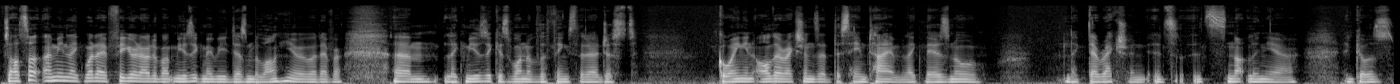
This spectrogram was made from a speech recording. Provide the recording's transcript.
It's also, I mean, like what I figured out about music, maybe it doesn't belong here or whatever. Um, like music is one of the things that are just going in all directions at the same time. Like there's no like direction. It's it's not linear. It goes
